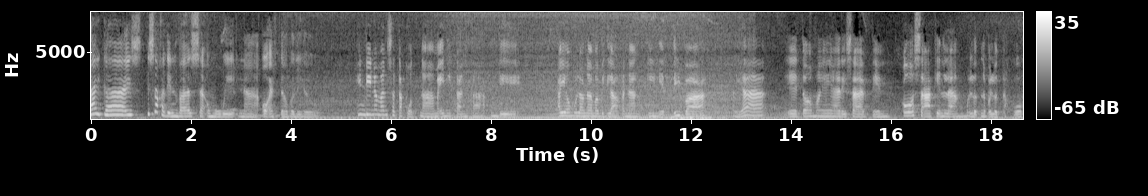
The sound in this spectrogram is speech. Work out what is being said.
Hi guys! Isa ka din ba sa umuwi na OFW? Hindi naman sa takot na mainitan ka, kundi ayaw mo lang na mabigla ka ng init, di ba? Kaya, ito ang mangyayari sa atin. O sa akin lang, balot na balot ako.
